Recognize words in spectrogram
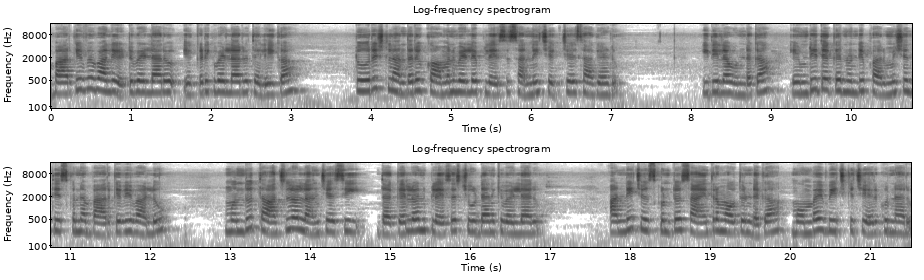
భార్గవి వాళ్ళు ఎటు వెళ్ళారో ఎక్కడికి వెళ్ళారో తెలియక టూరిస్టులు అందరూ కామన్ వెళ్ళే ప్లేసెస్ అన్నీ చెక్ చేసాగాడు. ఇదిలా ఉండగా ఎండీ దగ్గర నుండి పర్మిషన్ తీసుకున్న భార్గవి వాళ్ళు ముందు తాజ్లో లంచ్ చేసి దగ్గరలోని ప్లేసెస్ చూడడానికి వెళ్ళారు. అన్నీ చూసుకుంటూ సాయంత్రం అవుతుండగా ముంబై బీచ్కి చేరుకున్నారు.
